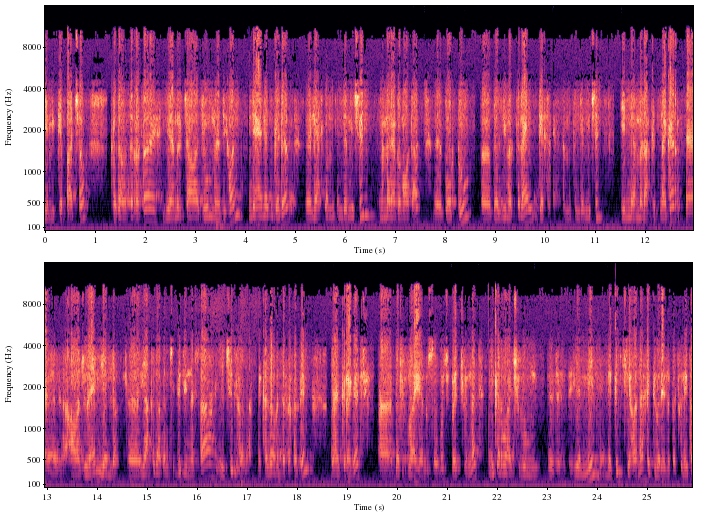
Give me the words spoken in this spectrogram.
የሚገባቸው። ከዛ በተረፈ የምርጫ አዋጁም ቢሆን እንዲህ አይነት ገደብ ሊያስቀምጥ እንደሚችል መመሪያ በማውጣት ቦርዱ በዚህ መብት ላይ ገደብ ሊያስቀምጥ እንደሚችል የሚያመላክት ነገር አዋጁ ላይም የለም። የአፈጣጠም ችግር ሊነሳ ይችል ይሆናል። ከዛ በተረፈ ግን በህግ ረገድ በስር ላይ ያሉ ሰዎች በእጩነት ሊቀርቡ አይችሉም የሚል ግልጽ የሆነ ህግ በሌለበት ሁኔታ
